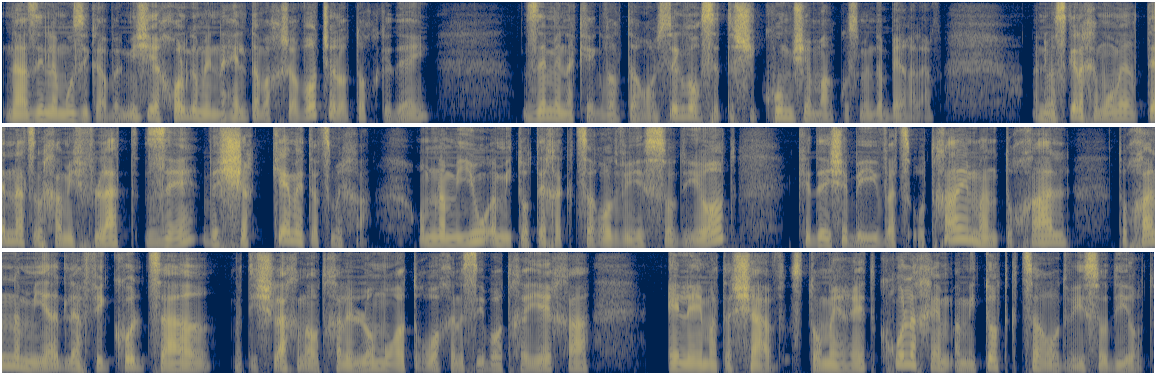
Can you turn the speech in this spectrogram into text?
נאזין למוזיקה, אבל מי שיכול גם לנהל את המחשבות שלו תוך כדי, זה מנקה כבר את הראש, זה כבר עושה את השיקום שמרקוס מדבר עליו. אני מזכיר לכם, הוא אומר, תן לעצמך מפלט זה ושקם את עצמך. אמנם יהיו אמיתותיך קצרות ויסודיות, כדי שבהיווצאותך עימן תוכל, תוכלנה מיד להפיג כל צער ותשלחנה אותך ללא מורת רוח לנסיבות חייך, אליהם אתה שב. זאת אומרת, קחו לכם אמיתות קצרות ויסודיות.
